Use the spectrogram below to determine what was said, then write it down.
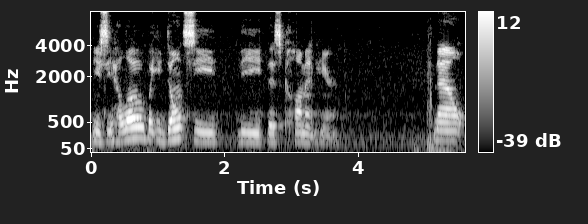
you see hello, but you don't see the this comment here. Now,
